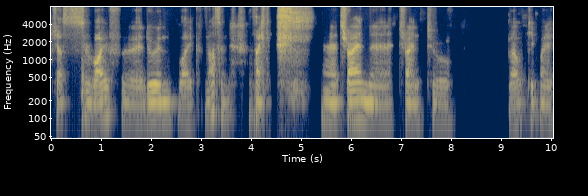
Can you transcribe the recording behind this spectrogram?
just survive uh, doing like nothing, like uh, trying trying to well keep my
